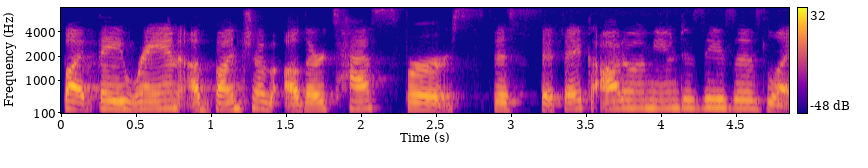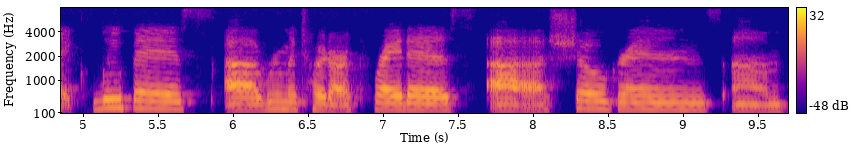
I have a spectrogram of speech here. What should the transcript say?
but they ran a bunch of other tests for specific autoimmune diseases like lupus, uh, rheumatoid arthritis, uh, Sjogren's. Um,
